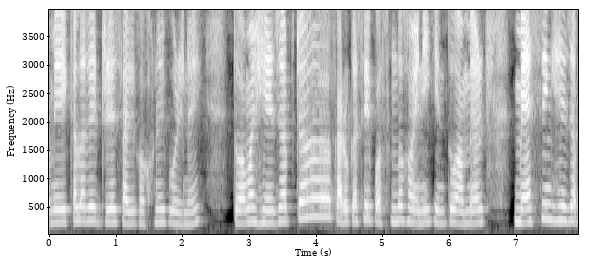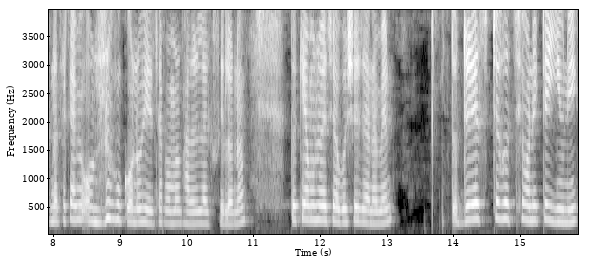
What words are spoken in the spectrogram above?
আমি এই কালারের ড্রেস আগে কখনোই পরি নাই। তো আমার হেজাবটা কারও কাছেই পছন্দ হয়নি, কিন্তু আমার ম্যাচিং হেজাব না থাকে আমি অন্য কোনো হেজাব আমার ভালো লাগছিল না। তো কেমন হয়েছে অবশ্যই জানাবেন। তো ড্রেসটা হচ্ছে অনেকটা ইউনিক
